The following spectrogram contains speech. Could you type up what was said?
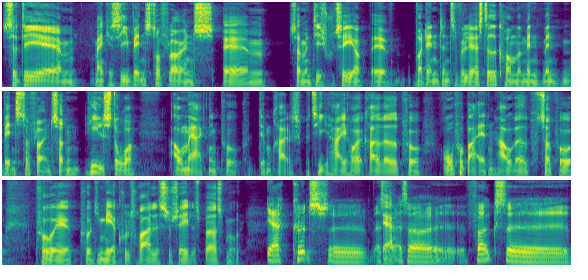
Så det, øh, man kan sige, venstrefløjens øh, så man diskuterer, øh, hvordan den selvfølgelig er afstedkommet, men, men venstrefløjen, sådan helt store afmærkning på, på det demokratiske parti har i høj grad været på, og på Biden, har jo været så på, på, øh, på de mere kulturelle, sociale spørgsmål. Ja, køns, øh, altså, ja. altså øh, folks øh,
